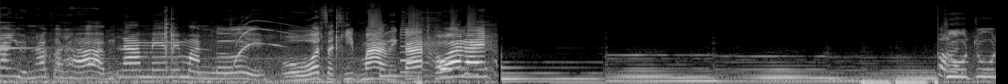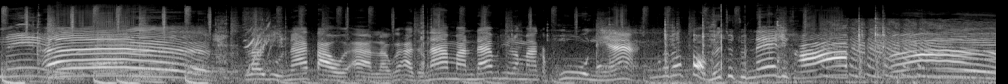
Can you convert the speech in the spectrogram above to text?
นั่งอยู่หน้ากระทะหน้าแม่ไม่มันเลย โอ้สคริปต์มากเลยก้าเพราะว่าอะไร จูจูนี่เออ เราอยู่หน้าเตาอะเราก็อาจจะหน้ามันได้บางทีเรามากับผู้อย่างเงี้ยมันก็ต้องตบด้วยจุจุเน่ดิครับเออ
